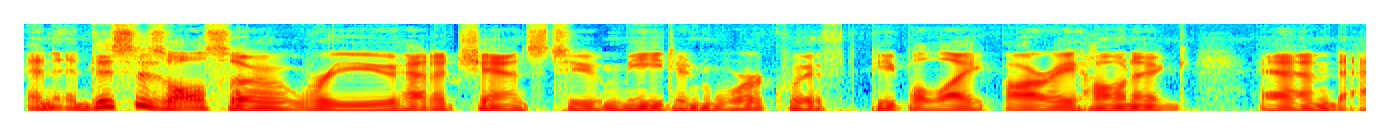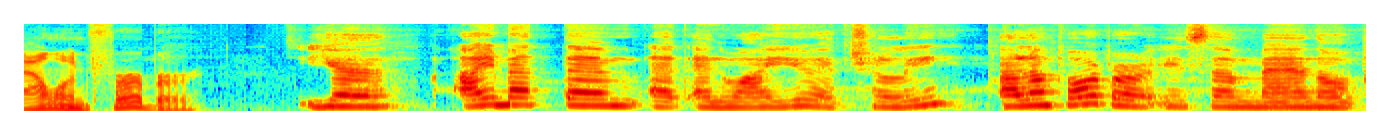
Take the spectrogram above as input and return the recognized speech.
And, and this is also where you had a chance to meet and work with people like Ari Honig and Alan Ferber. Yeah, I met them at NYU actually. Alan Ferber is a man of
